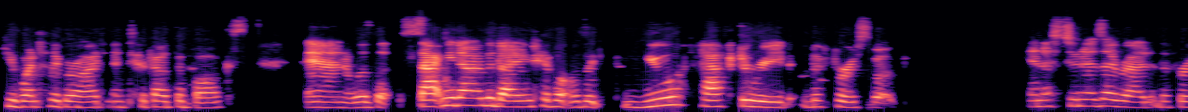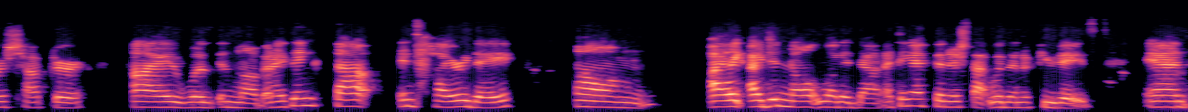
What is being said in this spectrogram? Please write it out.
he went to the garage and took out the box and was sat me down at the dining table and was like, You have to read the first book. And as soon as I read the first chapter, I was in love. And I think that entire day, um, I like I did not let it down. I think I finished that within a few days. And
